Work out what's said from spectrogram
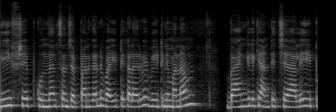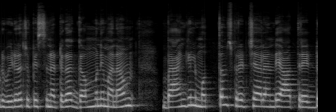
లీఫ్ షేప్ కుందన్స్ అని చెప్పాను కానీ వైట్ కలర్వి వీటిని మనం బ్యాంగిల్కి అంటించేయాలి. ఇప్పుడు వీడియోలో చూపిస్తున్నట్టుగా గమ్ముని మనం బ్యాంగిల్ మొత్తం స్ప్రెడ్ చేయాలండి. ఆ థ్రెడ్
